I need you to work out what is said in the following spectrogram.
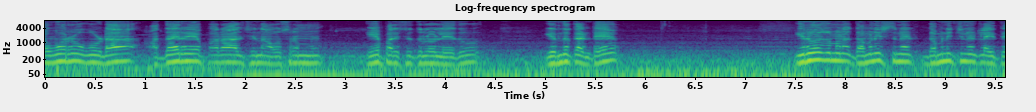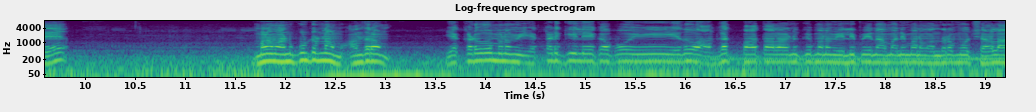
ఎవరు కూడా అధైర్యపడాల్సిన అవసరం ఏ పరిస్థితుల్లో లేదు. ఎందుకంటే ఈరోజు మనం గమనిస్తున్న గమనించినట్లయితే మనం అనుకుంటున్నాం అందరం ఎక్కడో మనం ఎక్కడికి లేకపోయి ఏదో అగత్ పాతాళానికి మనం వెళ్ళిపోయినామని మనం అందరము చాలా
